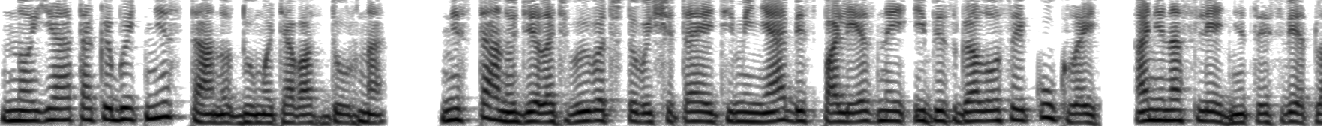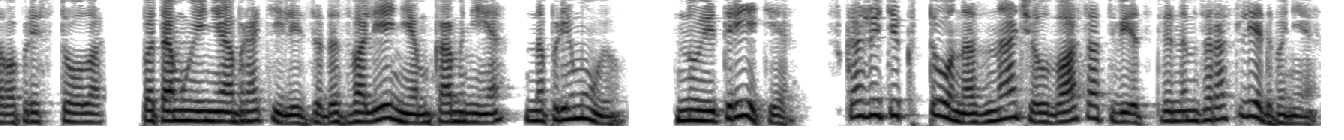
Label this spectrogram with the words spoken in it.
но я так и быть не стану думать о вас дурно. Не стану делать вывод, что вы считаете меня бесполезной и безголосой куклой, а не наследницей Светлого Престола, потому и не обратились за дозволением ко мне напрямую. Ну и третье. Скажите, кто назначил вас ответственным за расследование?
